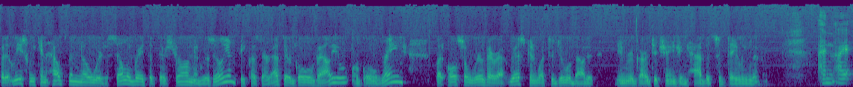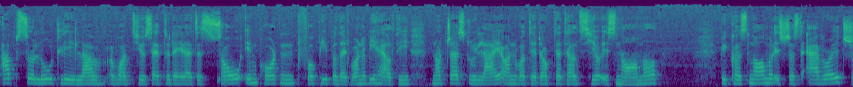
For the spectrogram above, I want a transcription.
but at least we can help them know where to celebrate that they're strong and resilient because they're at their goal value or goal range, but also where they're at risk and what to do about it in regard to changing habits of daily living. And I absolutely love what you said today. That is so important for people that want to be healthy, not just rely on what their doctor tells you is normal, because normal is just average.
